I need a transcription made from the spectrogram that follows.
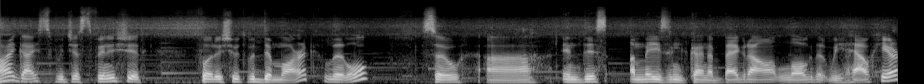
Alright guys, we just finished it photo shoot with the Mark Little. So uh, in this amazing kind of background log that we have here.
